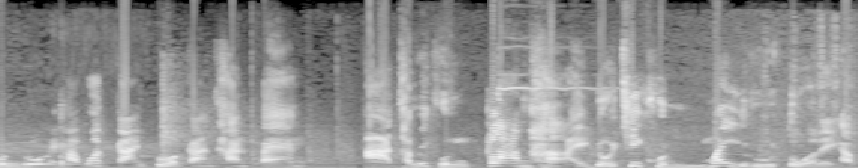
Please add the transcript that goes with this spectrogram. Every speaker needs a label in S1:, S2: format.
S1: คุณรู้ไหมครับว่าการกลัวการทานแป้ง อาจทำให้คุณกล้ามหายโดยที่คุณไม่รู้ตัวเลยครับ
